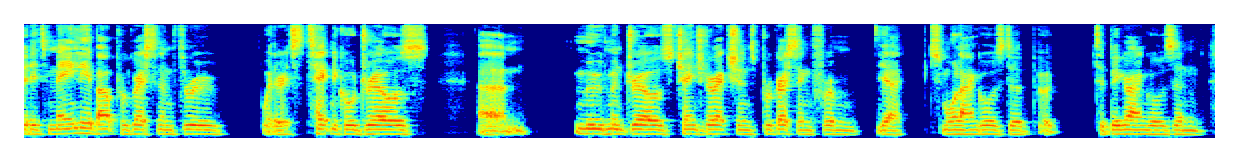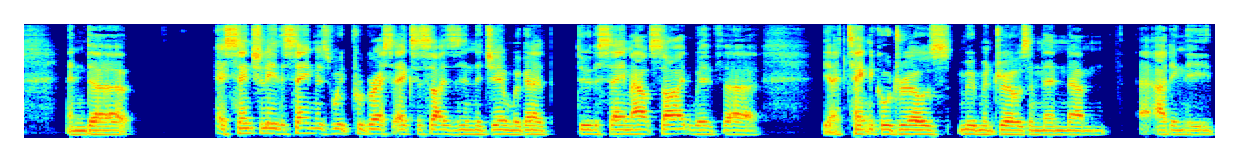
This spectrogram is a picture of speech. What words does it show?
but it's mainly about progressing them through whether it's technical drills, um, movement drills, change of directions, progressing from yeah small angles to uh, to bigger angles, and and uh, essentially the same as we progress exercises in the gym. We're going to do the same outside with uh, yeah technical drills, movement drills, and then um, adding the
